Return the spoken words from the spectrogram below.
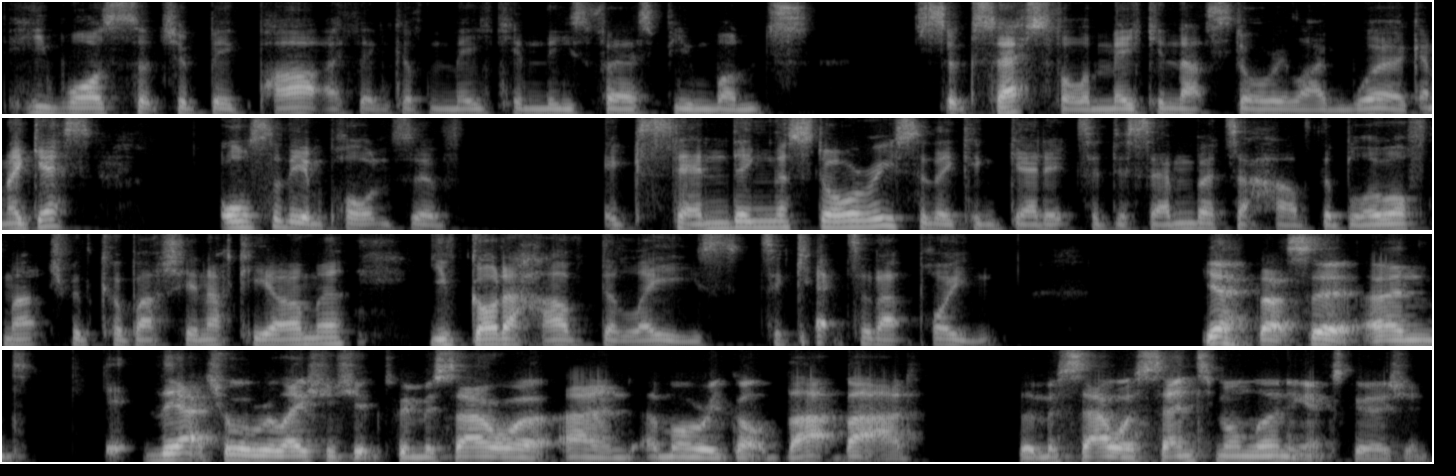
he was such a big part, I think, of making these first few months successful and making that storyline work. And I guess also the importance of extending the story so they can get it to December to have the blow off match with Kobashi and Akiyama. You've got to have delays to get to that point. Yeah, that's it. And the actual relationship between Misawa and Omori got that bad that Misawa sent him on learning excursion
